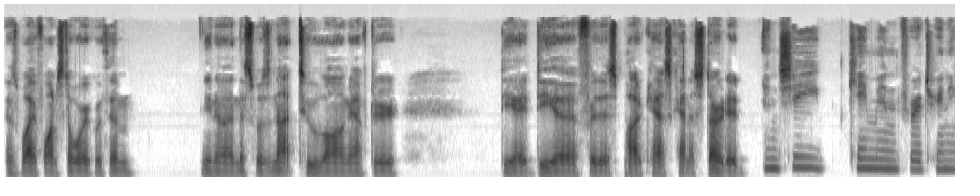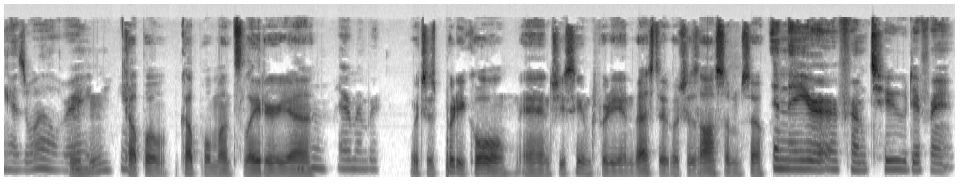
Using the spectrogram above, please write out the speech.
his wife wants to work with him, you know, and this was not too long after the idea for this podcast kind of started. and she came in for a training as well, right? Mhm. Yeah. Couple couple months later, yeah, Mhm, I remember. which is pretty cool, and she seemed pretty invested, which is awesome. So And they are from two different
